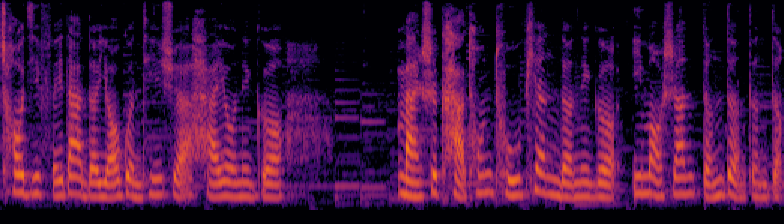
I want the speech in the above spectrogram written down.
超级肥大的摇滚 T 恤，还有那个满是卡通图片的那个衣帽衫等等等等。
